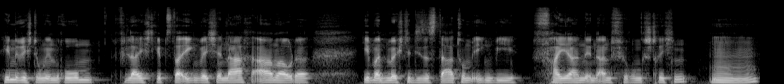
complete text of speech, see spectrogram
Hinrichtung in Rom. Vielleicht gibt es da irgendwelche Nachahmer oder jemand möchte dieses Datum irgendwie feiern, in Anführungsstrichen. Mhm.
